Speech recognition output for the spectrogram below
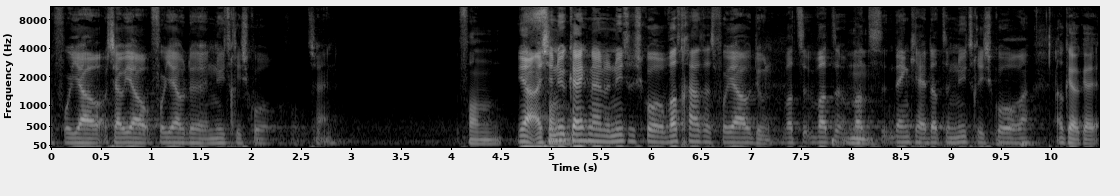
voor jou, zou jou, voor jou de Nutri-score bijvoorbeeld zijn? Van, Ja, als je Van- nu kijkt naar de Nutri-score, wat gaat het voor jou doen? Wat, wat, Hmm. wat denk jij dat de Nutri-score... Oké, oké.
